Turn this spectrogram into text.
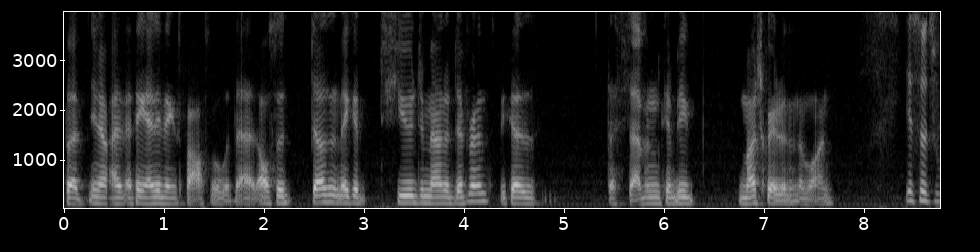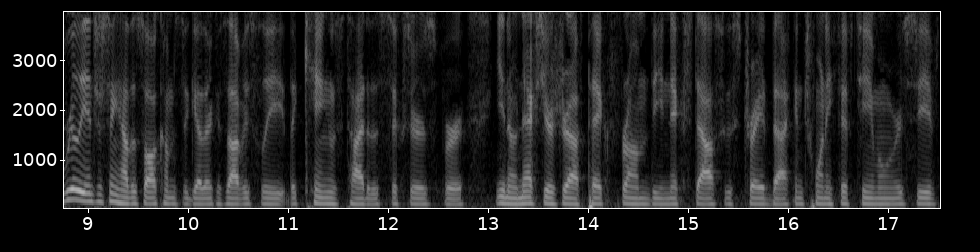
but you know, I, I think anything's possible with that. Also, doesn't make a huge amount of difference because the seven can be much greater than the one. Yeah, so it's really interesting how this all comes together because obviously the Kings tied to the Sixers for you know next year's draft pick from the Nick Stauskas trade back in 2015 when we received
